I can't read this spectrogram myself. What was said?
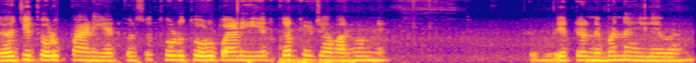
હજી થોડુંક પાણી એડ કરશું. થોડું થોડું પાણી એડ કરતું જવાનું ને. બેટરને બનાવી લેવાનું.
